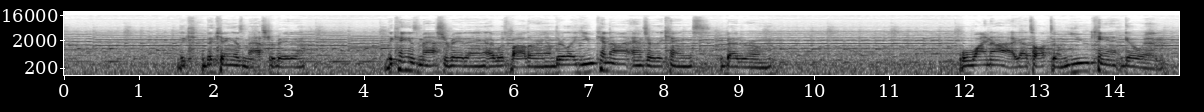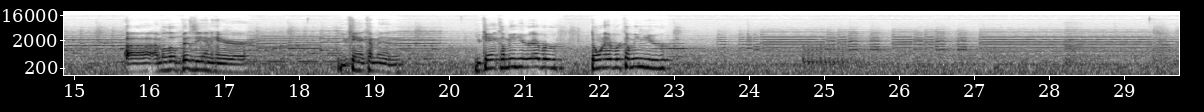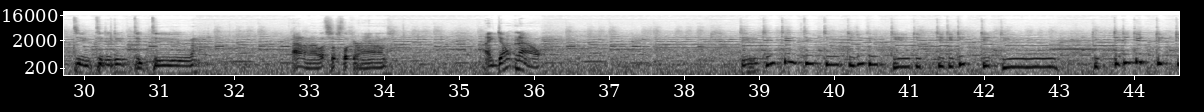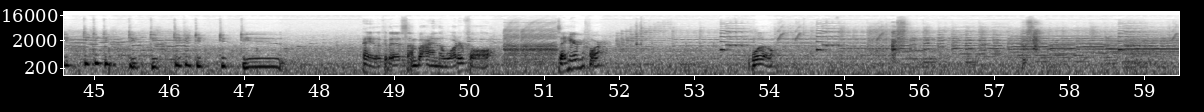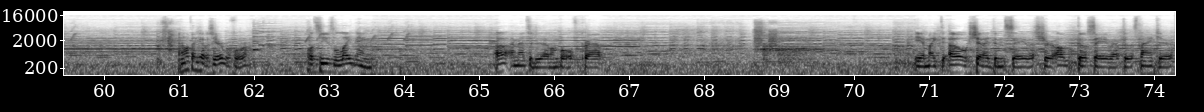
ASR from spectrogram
The, the king is masturbating. The king is masturbating. I was bothering him. They're like, you cannot enter the king's bedroom. Well, why not? I gotta talk to him. You can't go in. Uh, I'm a little busy in here. You can't come in. You can't come in here ever. Don't ever come in here. Do do do do do do. I don't know. Let's just look around. I don't know. Do do do do do do do do do do do do do do do. Do, do, do, do, do, do, do, do, do, do, do, do, do. Hey, look at this. I'm behind the waterfall. Was I here before? Whoa. I don't think I was here before. Let's use lightning. Oh, I meant to do that on both. Crap. Yeah, Mike. Oh shit, I didn't save. That's true. I'll go save after this. Thank you.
